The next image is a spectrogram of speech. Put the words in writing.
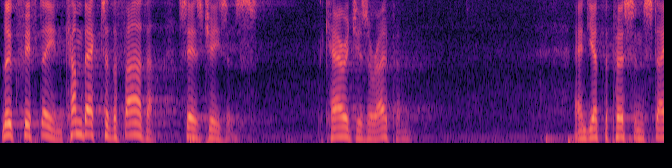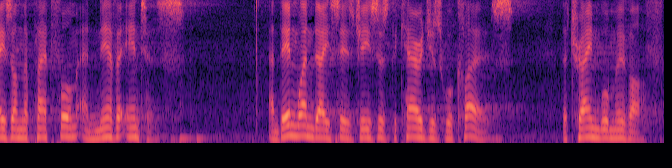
Luke 15, come back to the Father, says Jesus. The carriages are open. And yet the person stays on the platform and never enters. And then one day, says Jesus, the carriages will close the train will move off.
